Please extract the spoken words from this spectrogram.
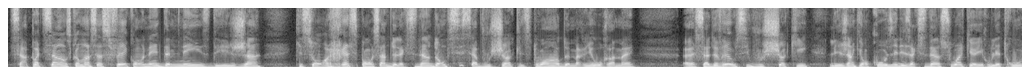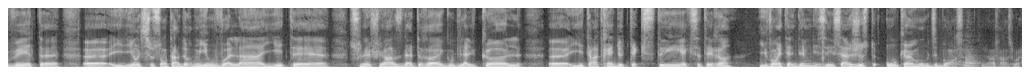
ça n'a pas de sens. Comment ça se fait qu'on indemnise des gens qui sont responsables de l'accident. Donc, si ça vous choque, l'histoire de Mario Romain, euh, ça devrait aussi vous choquer. Les gens qui ont causé des accidents, soit qu'ils roulaient trop vite, euh, euh, ils, se sont endormis au volant, ils étaient sous l'influence de la drogue ou de l'alcool, ils étaient en train de texter, etc. Ils vont être indemnisés. Ça n'a juste aucun maudit bon sens, François.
